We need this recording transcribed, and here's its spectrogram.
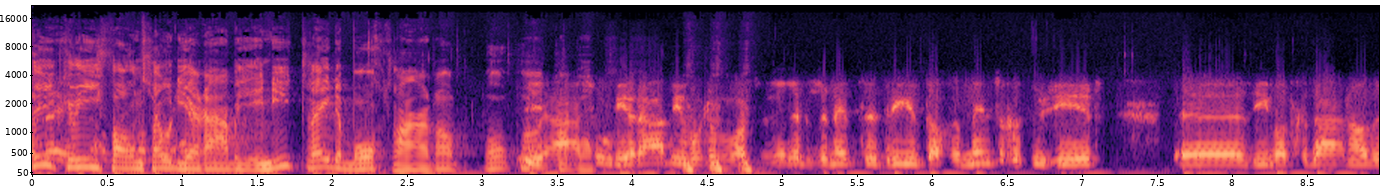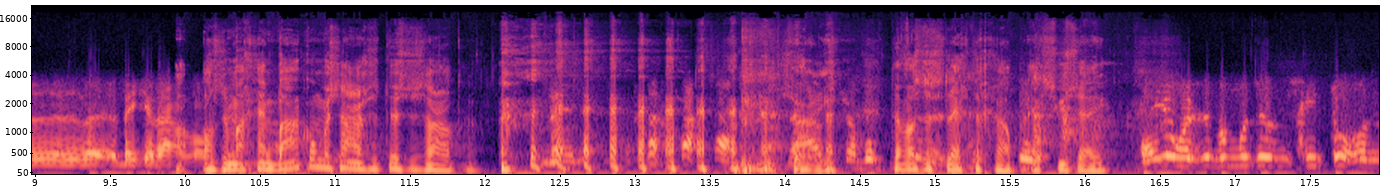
nee, circuit van Saudi-Arabië in die tweede bocht waar dat... Ja, Saudi-Arabië wordt het lastig. Daar hebben ze net eh, 83 mensen gefuseerd. Eh, die wat gedaan hadden. eh, Een beetje raar Als er maar geen baancommissarissen tussen zaten. Sorry, dat was een slechte grap. Excuseer. Hé jongens, we moeten misschien toch een,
